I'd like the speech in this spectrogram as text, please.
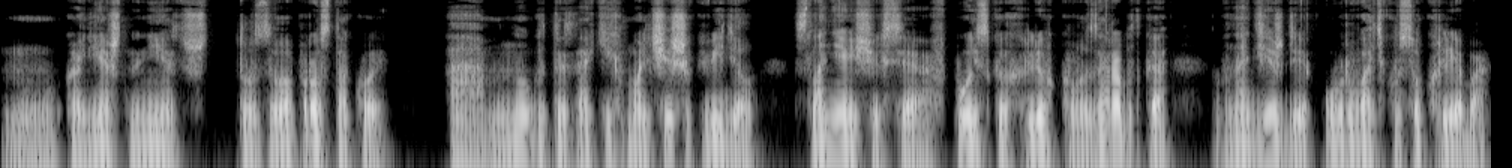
Ну, конечно, нет. Что за вопрос такой? А много ты таких мальчишек видел, слоняющихся в поисках легкого заработка в надежде урвать кусок хлеба?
